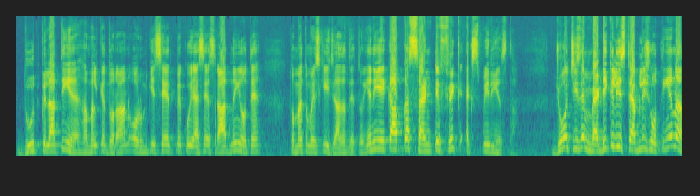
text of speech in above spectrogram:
دودھ پلاتی ہیں حمل کے دوران اور ان کی صحت پہ کوئی ایسے اثرات نہیں ہوتے ہیں، تو میں تمہیں اس کی اجازت دیتا ہوں۔ یعنی ایک آپ کا سائنٹیفک ایکسپیرینس تھا۔ جو چیزیں میڈیکلی اسٹیبلش ہوتی ہیں نا،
